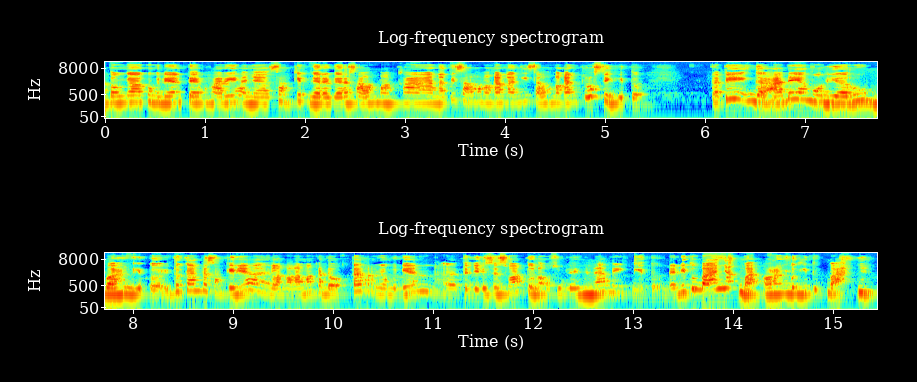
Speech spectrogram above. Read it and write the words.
atau enggak kemudian tiap hari hanya sakit gara-gara salah makan. Nanti salah makan lagi salah makan terus ya gitu tapi nggak ada yang mau dia rubah gitu. Itu kan terus akhirnya lama-lama ke dokter kemudian uh, terjadi sesuatu nauzubillah minalik gitu. Dan itu banyak mbak. Orang begitu banyak.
